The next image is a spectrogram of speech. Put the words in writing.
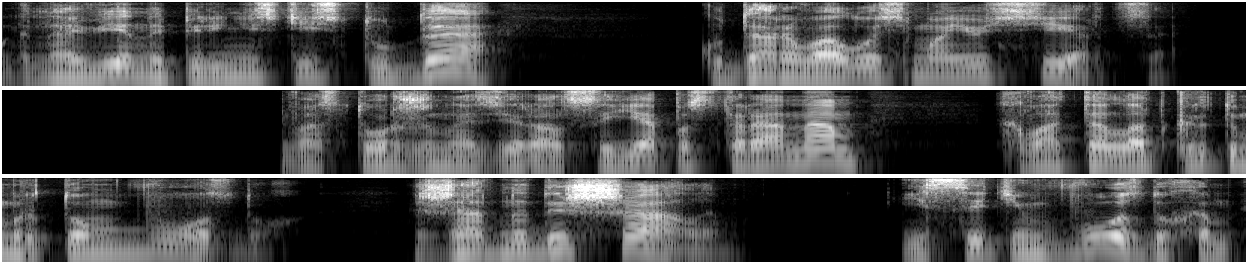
мгновенно перенестись туда, куда рвалось мое сердце. Восторженно озирался я по сторонам, хватал открытым ртом воздух, жадно дышал им, и с этим воздухом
